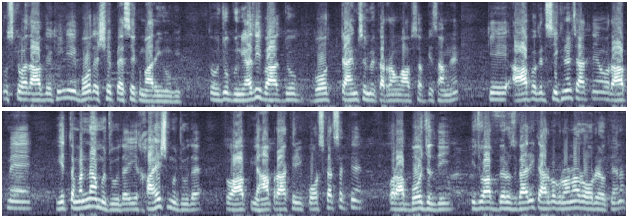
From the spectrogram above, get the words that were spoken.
तो उसके बाद आप देखेंगे ये बहुत अच्छे पैसे कमा रही होंगी। तो जो बुनियादी बात जो बहुत टाइम से मैं कर रहा हूँ आप सबके सामने, कि आप अगर सीखना चाहते हैं और आप में ये तमन्ना मौजूद है, ये ख्वाहिश मौजूद है तो आप यहाँ पर आकर ये कोर्स कर सकते हैं और आप बहुत जल्दी, ये जो आप बेरोज़गारी का हर वक्त रोना रो रहे होते हैं ना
